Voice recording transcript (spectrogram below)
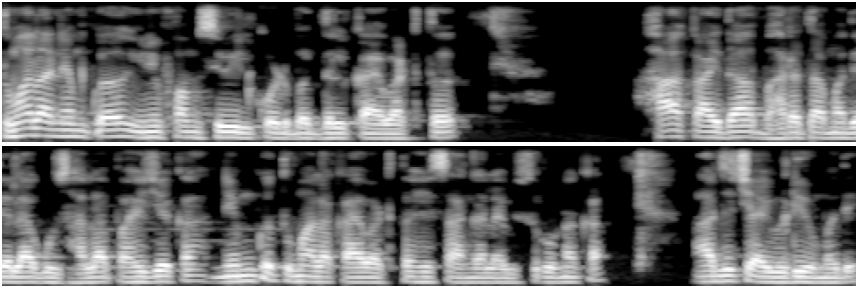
तुम्हाला नेमकं युनिफॉर्म सिव्हिल कोडबद्दल काय वाटतं? हा कायदा भारतामध्ये लागू झाला पाहिजे का? नेमकं तुम्हाला काय वाटतं हे सांगायला विसरू नका. आजच्या व्हिडिओमध्ये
